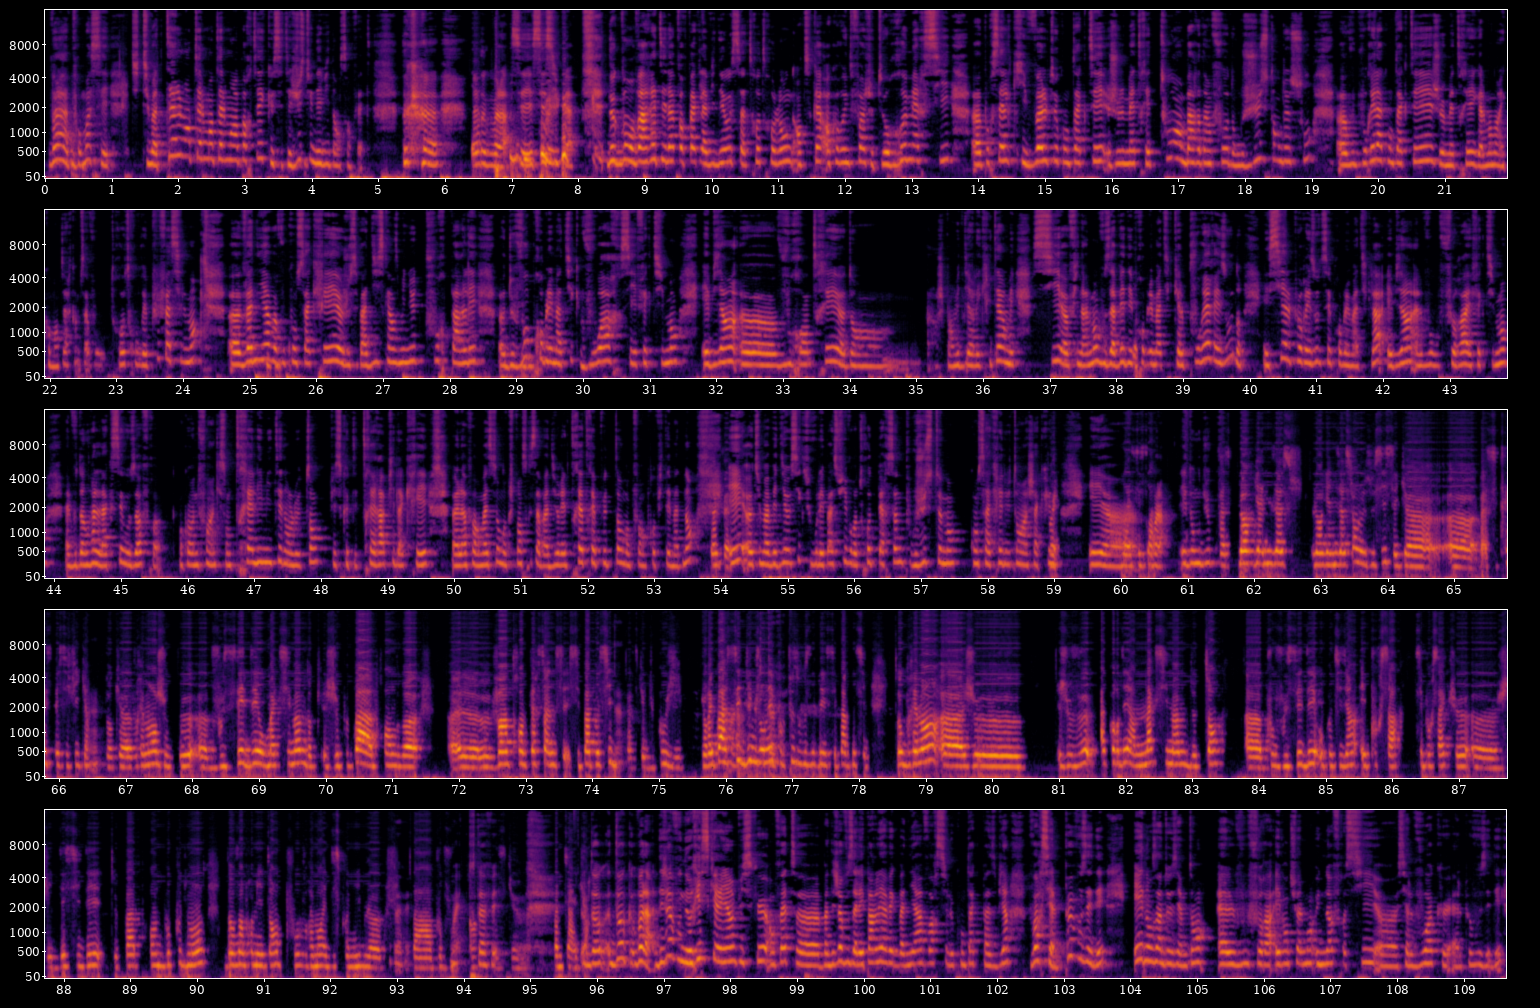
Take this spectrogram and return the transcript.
voilà, pour moi, c'est tu, m'as tellement, tellement, tellement apporté que c'était juste une évidence en fait. Donc, euh, donc voilà, c'est super. Donc bon, on va arrêter là pour pas que la vidéo soit trop trop longue. En tout cas, encore une fois, je te remercie euh, pour celles qui veulent te contacter. Je mettrai tout en barre d'infos, donc juste en dessous. Euh, vous pourrez la contacter. Je mettrai également dans les commentaires, comme ça vous te retrouverez plus facilement. Euh, Vania va vous consacrer, je sais pas, 10-15 minutes pour parler de vos problématiques voir si effectivement, eh bien, euh, vous rentrez dans j'ai pas envie de dire les critères, mais si euh, finalement vous avez des problématiques qu'elle pourrait résoudre, et si elle peut résoudre ces problématiques-là, eh bien, elle vous fera effectivement, elle vous donnera l'accès aux offres encore une fois, hein, qui sont très limitées dans le temps, puisque tu es très rapide à créer euh, la formation. Donc, je pense que ça va durer très, très peu de temps. Donc, faut en profiter maintenant. Et euh, tu m'avais dit aussi que tu voulais pas suivre trop de personnes pour justement consacrer du temps à chacune. Et euh, voilà. Et donc, du coup. l'organisation. L'organisation, le souci, c'est que bah, c'est très spécifique. Hein. Mm. Donc, vraiment, je veux vous aider au maximum. Donc, je ne peux pas prendre 20-30 personnes. C'est pas possible parce que du coup, j'ai J'aurais pas assez d'une journée pour tous vous aider, c'est pas possible. Donc vraiment, euh, je, je veux accorder un maximum de temps euh, pour vous aider au quotidien et pour ça, c'est pour ça que euh, j'ai décidé de ne pas prendre beaucoup de monde dans un premier temps pour vraiment être disponible bah, pour vous. Ouais, tout à fait. Parce que ça me tient à cœur. Donc, donc, voilà, déjà vous ne risquez rien puisque en fait, euh, ben déjà vous allez parler avec Vania, voir si le contact passe bien, voir si elle peut vous aider. Et dans un deuxième temps, elle vous fera éventuellement une offre si, euh, si elle voit qu'elle peut vous aider.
